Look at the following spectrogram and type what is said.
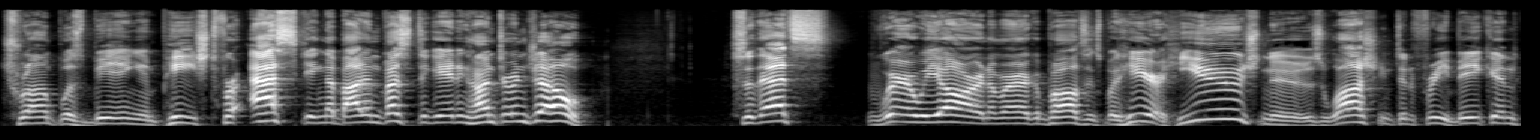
Trump was being impeached for asking about investigating Hunter and Joe. So that's where we are in American politics. But here, huge news Washington Free Beacon.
